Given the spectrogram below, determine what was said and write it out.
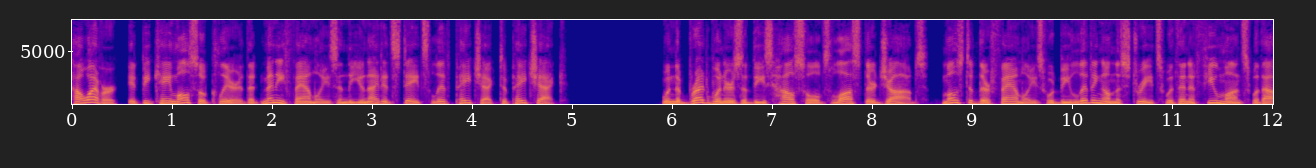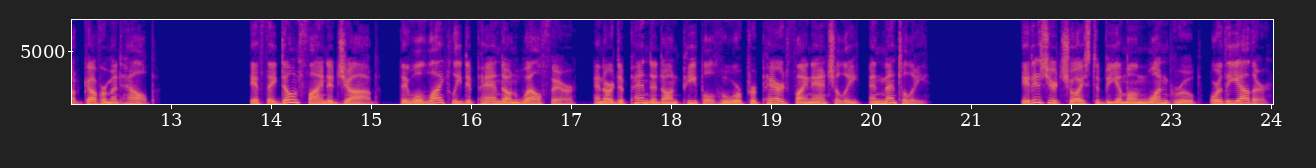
However, it became also clear that many families in the United States live paycheck to paycheck. When the breadwinners of these households lost their jobs, most of their families would be living on the streets within a few months without government help. If they don't find a job, they will likely depend on welfare and are dependent on people who were prepared financially and mentally. It is your choice to be among one group or the other.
